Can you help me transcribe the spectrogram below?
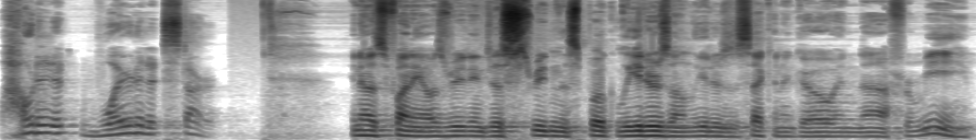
how did it, where did it start? You know, it's funny. I was reading, just reading this book, Leaders on Leaders, a second ago, and uh, for me,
